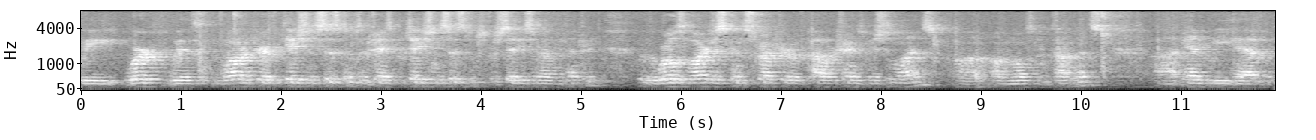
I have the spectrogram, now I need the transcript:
We work with water purification systems and transportation systems for cities around the country. We're the world's largest constructor of power transmission lines uh, on multiple continents. Uh, and we have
